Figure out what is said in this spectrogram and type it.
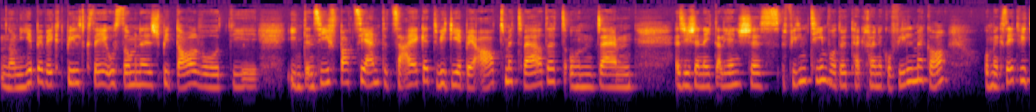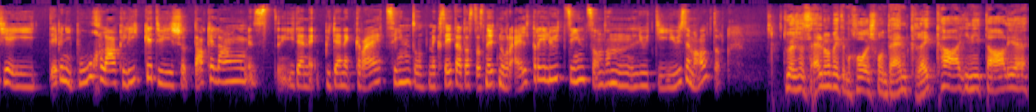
noch nie ein Bewegtbild gesehen aus so einem Spital, wo die Intensivpatienten zeigen, wie die beatmet werden. Und ähm, es ist ein italienisches Filmteam, das dort können filmen konnte. Und man sieht, wie die eben in Bauchlage liegen, wie schon tagelang in den, bei diesen Geräten sind. Und man sieht auch, dass das nicht nur ältere Leute sind, sondern Leute in unserem Alter. Du hast ja selber mit dem Korrespondent geredet in Italien,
